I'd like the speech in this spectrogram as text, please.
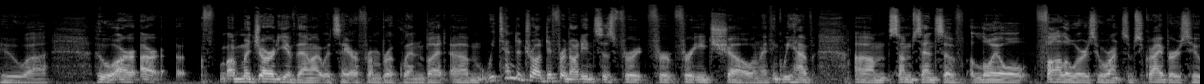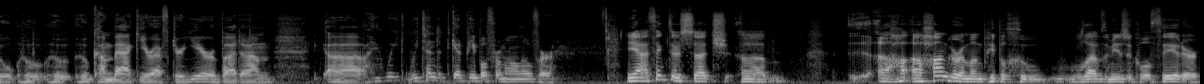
who uh, who are, are a majority of them, I would say, are from Brooklyn. But um, we tend to draw different audiences for, for, for each show, and I think we have um, some sense of loyal followers who aren't subscribers who who who, who come back year after year. But um, uh, we we tend to get people from all over. Yeah, I think there's such um, a, a hunger among people who love the musical theater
